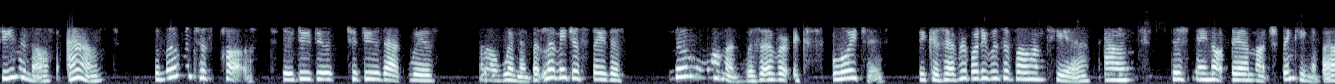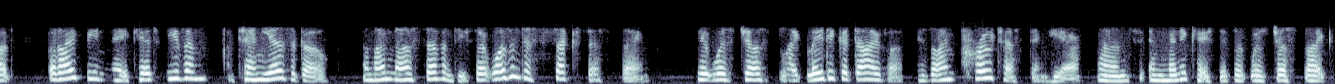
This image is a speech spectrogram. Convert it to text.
seen enough, and the moment has passed to do, do to do that with uh, women. But let me just say this: no woman was ever exploited because everybody was a volunteer, and this may not bear much thinking about, but I've been naked even 10 years ago, and I'm now 70, so it wasn't a sexist thing. It was just like Lady Godiva, is I'm protesting here. And in many cases, it was just like,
